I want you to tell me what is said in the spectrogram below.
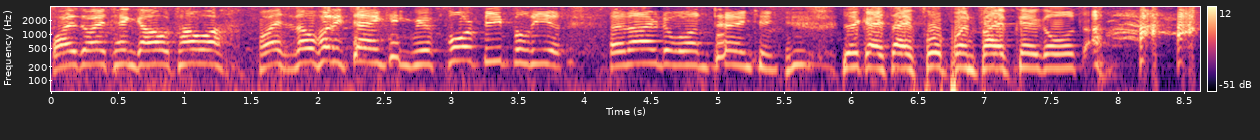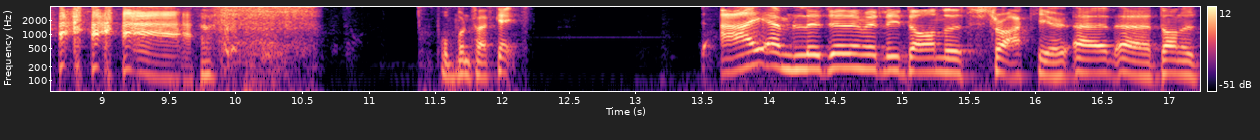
Why do I tank out tower? Why is nobody tanking? We have four people here, and I'm the one tanking. Yeah, guys, I have 4.5k gold. 4.5k. I am legitimately Donald Struck here. Uh, uh, Donald.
